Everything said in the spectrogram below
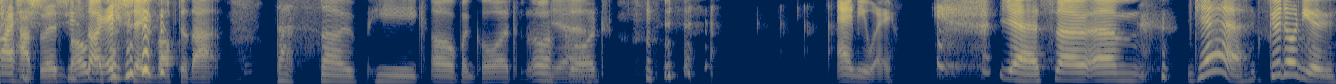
I she, haven't. she but started okay. to shave after that. That's so peak. Oh my god. Oh Yeah. god. Anyway, yeah. So, um, yeah, good on you.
